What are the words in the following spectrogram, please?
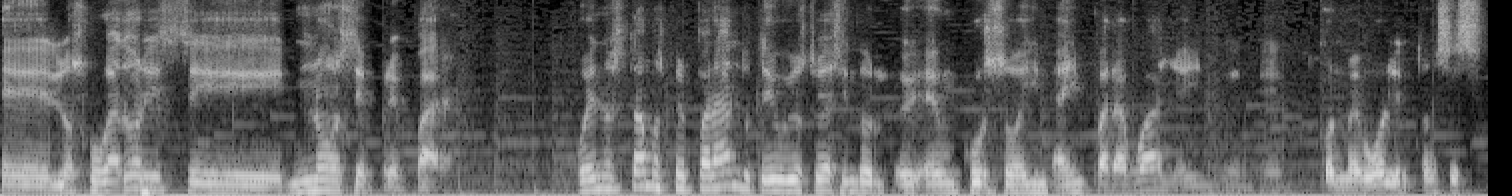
Eh, los jugadores eh, no se preparan. Pues nos estamos preparando, te digo, yo estoy haciendo un curso ahí, en Paraguay, ahí con Mebol, entonces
